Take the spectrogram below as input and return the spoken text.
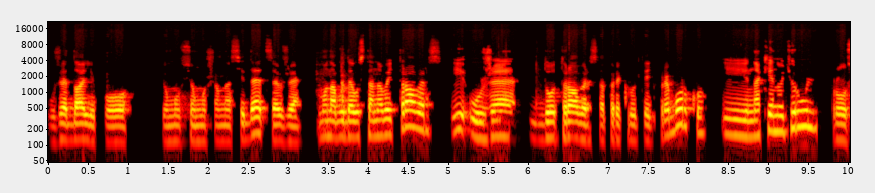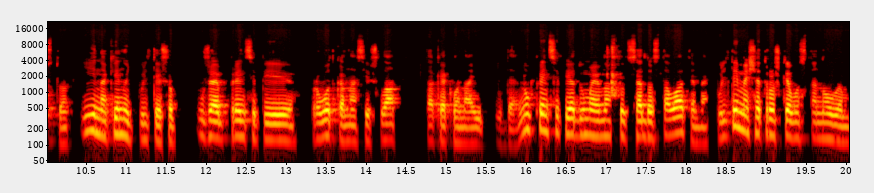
вже далі по цьому всьому, що в нас іде, це вже можна буде встановити траверс і вже до траверса прикрутити приборку і накинуть руль просто, і накинуть пульти, щоб вже, в принципі, проводка в нас йшла так, як вона і йде. Ну, в принципі, я думаю, в нас тут все доставатиме. Пульти ми ще трошки встановимо.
